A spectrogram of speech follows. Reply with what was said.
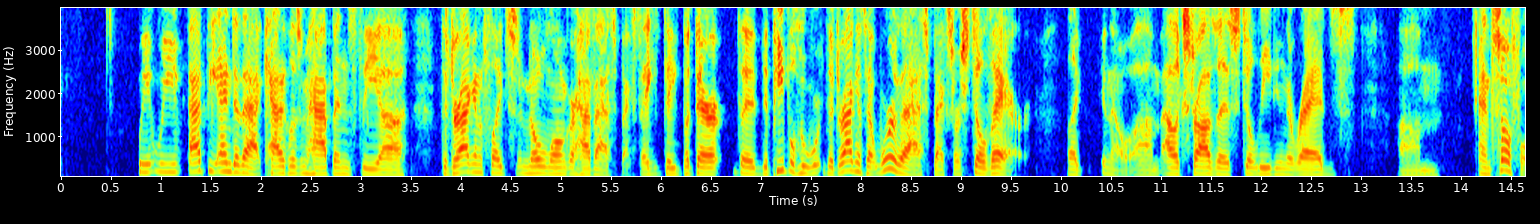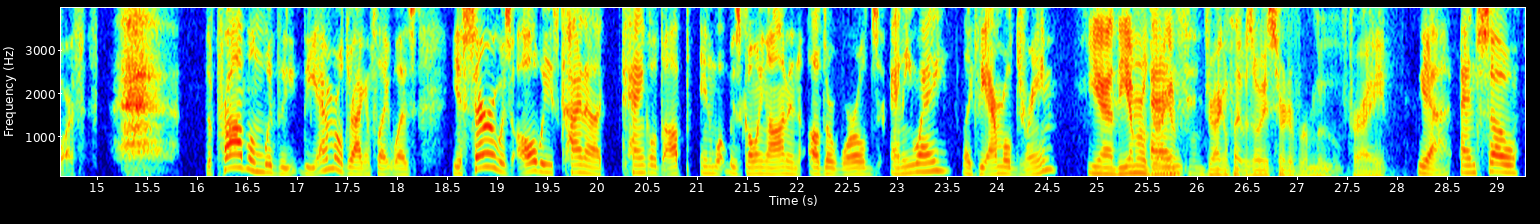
we we at the end of that Cataclysm happens. The uh, the dragon flights no longer have aspects. They they but they're the the people who were the dragons that were the aspects are still there. Like you know, um, Alexstrasza is still leading the Reds, um, and so forth the problem with the, the Emerald Dragonflight was Ysera was always kind of tangled up in what was going on in other worlds anyway, like the Emerald Dream. Yeah, the Emerald Dragon and, Dragonflight was always sort of removed, right? Yeah, and so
